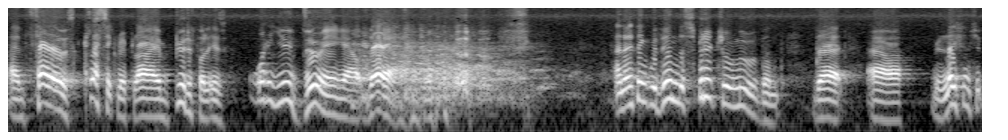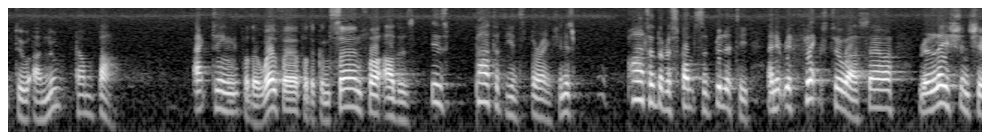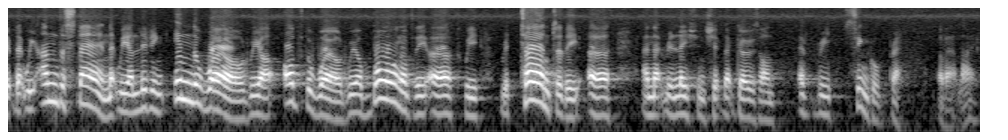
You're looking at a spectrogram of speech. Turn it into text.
And Thoreau's classic reply, beautiful, is, What are you doing out there? And I think within the spiritual movement that our relationship to anukampa, acting for the welfare, for the concern for others, is part of the inspiration, is part of the responsibility, and it reflects to us our relationship that we understand that we are living in the world, we are of the world, we are born of the earth, we return to the earth, and that relationship that goes on every single breath of our life.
